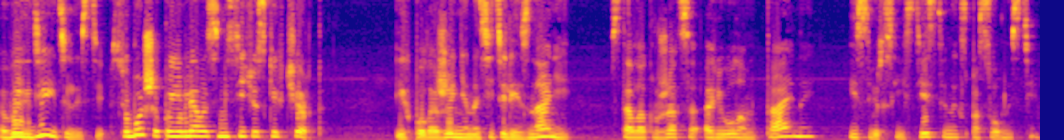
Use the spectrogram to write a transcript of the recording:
В их деятельности все больше появлялось мистических черт. Их положение носителей знаний стало окружаться ореолом тайны и сверхъестественных способностей.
